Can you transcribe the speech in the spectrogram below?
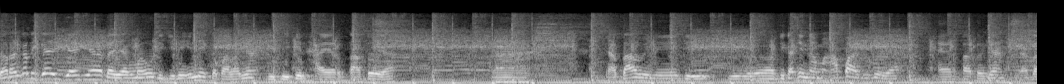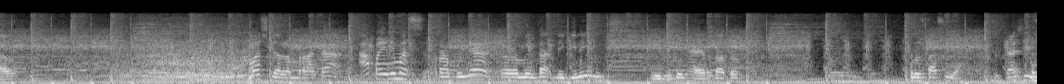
Barangkali guys guys ya ada yang mau digini ini kepalanya dibikin hair tato ya. Nah nggak tahu ini di, di, dikasih nama apa gitu ya hair tatonya nggak tahu. Mas dalam rangka apa ini Mas? Rambutnya e, minta diginiin dibikin hair tato frustasi ya? Kasih.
